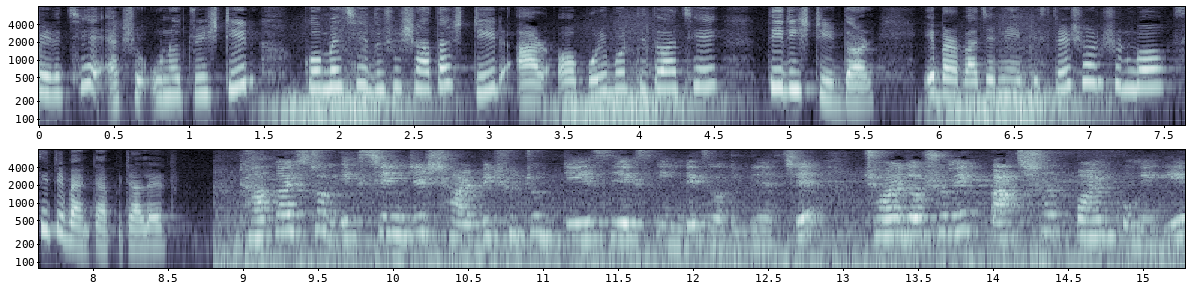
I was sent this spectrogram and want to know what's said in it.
বেড়েছে একশো উনত্রিশটির, কমেছে দুশো সাতাশটির আর অপরিবর্তিত আছে তিরিশটির দর। এবার বাজার নিয়ে বিশ্লেষণ শুনব সিটি ব্যাংক ক্যাপিটালের। ঢাকা স্টক এক্সচেঞ্জের সার্বিক সূচক ডিএসিএক্স ইন্ডেক্স গত দিনের চেয়ে ছয় দশমিক পাঁচ সাত পয়েন্ট কমে গিয়ে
